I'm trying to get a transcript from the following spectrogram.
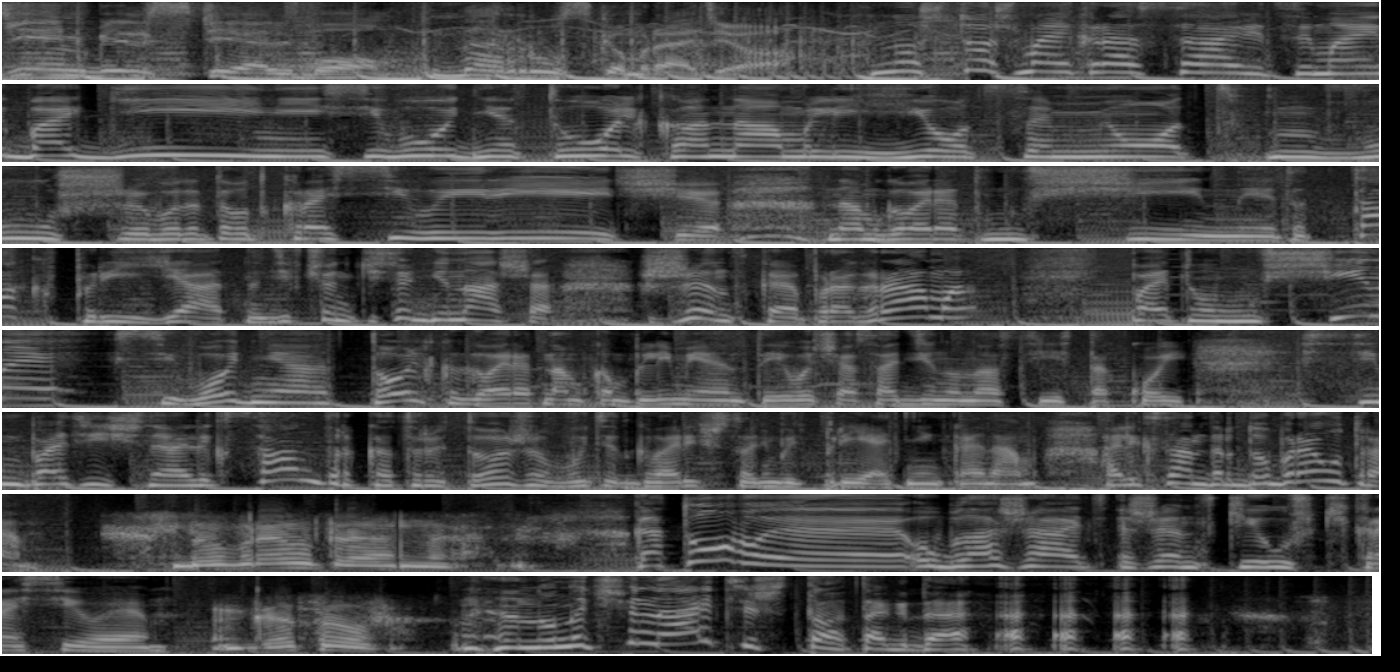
Дембельский альбом на русском радио. Ну что ж, мои красавицы, мои богини, сегодня только нам льется мед в уши, вот это вот красивые речи. Нам говорят мужчины, это так приятно. Девчонки, сегодня наша женская программа, поэтому мужчины сегодня только говорят нам комплименты. И вот сейчас один у нас есть такой симпатичный Александр, который тоже будет говорить что-нибудь приятненькое нам. Александр, доброе утро. Доброе утро, Анна. Готовы ублажать женские ушки красивые? Готов. Ну, начинайте что тогда?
